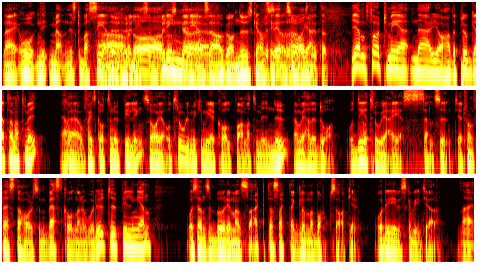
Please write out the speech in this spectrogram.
Nej, och ni, men ni ska bara se Ja, nu hur det då- liksom då brinner ska- i ens ögon. Nu ska han sitta och det såga. Jämfört med när jag hade pluggat anatomi Ja. eh, och faktiskt gått en utbildning så har jag otroligt mycket mer koll på anatomi nu än vad jag hade då. Och det tror jag är sällsynt. Jag tror de flesta har som bäst koll när de går ut utbildningen och sen så börjar man sakta, sakta glömma bort saker. Och det ska vi inte göra. Nej,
